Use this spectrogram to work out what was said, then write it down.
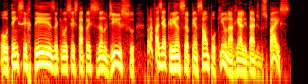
ou tem certeza que você está precisando disso, para fazer a criança pensar um pouquinho na realidade dos pais?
